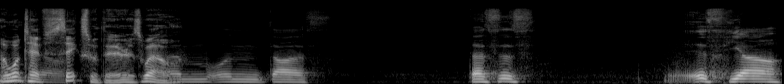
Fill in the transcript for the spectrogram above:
want to have sex with her as well. Und das, das ist, ist ja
